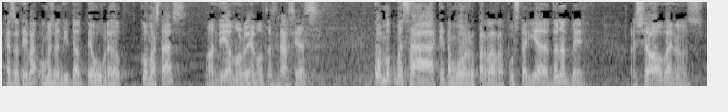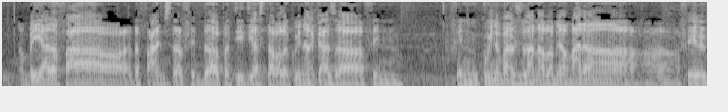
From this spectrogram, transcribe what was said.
casa teva, o més ben dit, del teu obrador. Com estàs? Bon dia, molt bé, moltes gràcies. Quan va començar aquest amor per la reposteria? D'on et ve? Això, bueno, em ve ja de fa, de fa anys, de fet de petit ja estava a la cuina de casa fent, fent cuina, bueno, ajudant a la meva mare a, a fer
